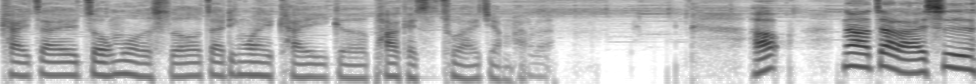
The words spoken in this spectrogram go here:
开在周末的时候，再另外开一个 podcast 出来讲好了。好，那再来是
